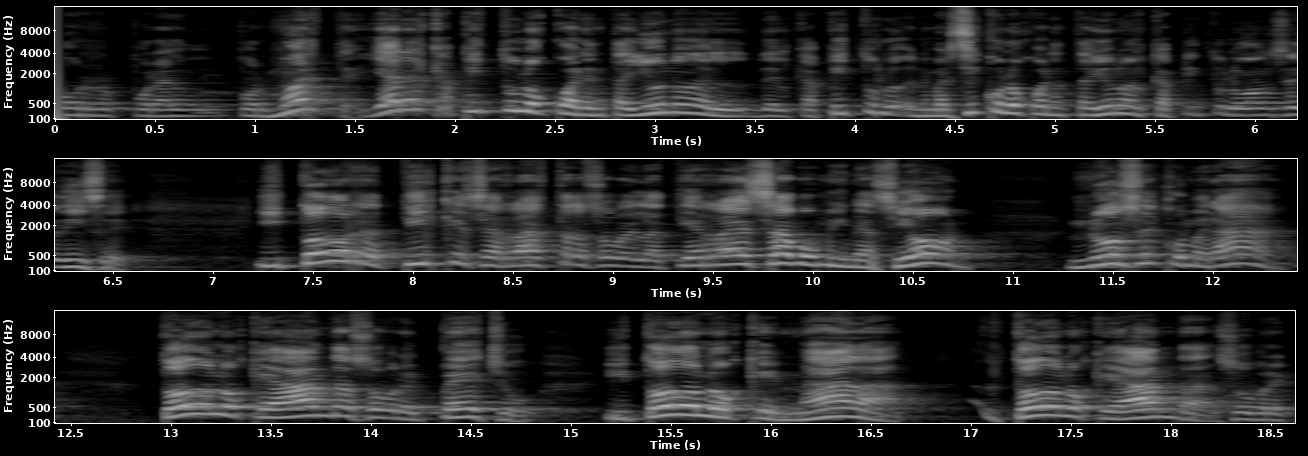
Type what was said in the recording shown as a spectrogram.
por, por, muerte. Ya en el capítulo 41 del, del, capítulo, en el versículo 41 del capítulo 11 dice, y todo reptil que se arrastra sobre la tierra es abominación, no se comerá. Todo lo que anda sobre el pecho y todo lo que nada todo lo que anda sobre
